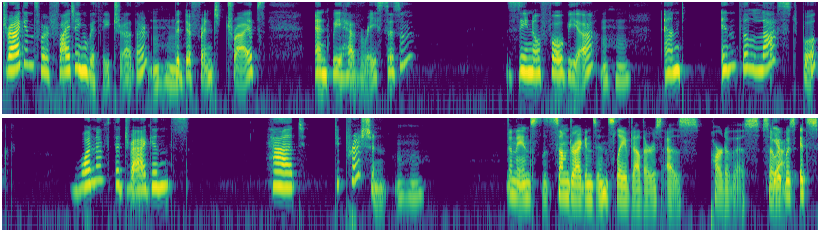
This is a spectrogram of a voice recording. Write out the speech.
dragons were fighting with each other, mm-hmm. the different tribes, and we have racism, xenophobia, mm-hmm. and in the last book, one of the dragons had depression. Mm-hmm. And they ens- some dragons enslaved others as part of this. So Yeah. it was, it's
